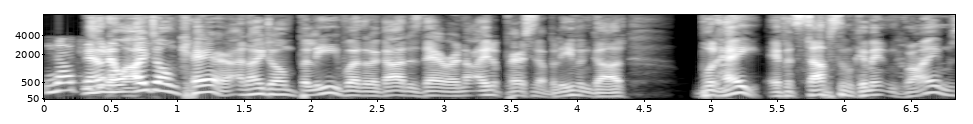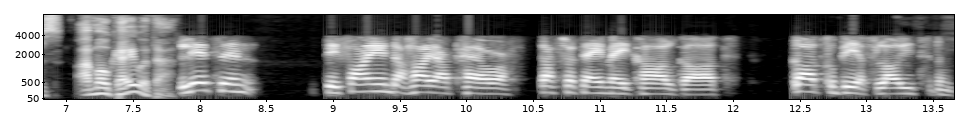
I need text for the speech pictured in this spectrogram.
Not now, now, I don't care and I don't believe whether a God is there or not. I personally don't believe in God. But hey, if it stops them committing crimes, I'm okay with that. Listen, they find a higher power. That's what they may call God. God could be a fly to them.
